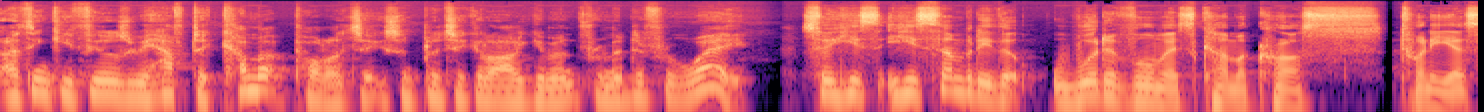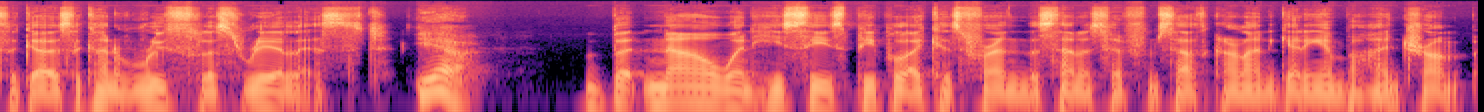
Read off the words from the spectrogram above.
I think he feels we have to come at politics and political argument from a different way. So he's he's somebody that would have almost come across 20 years ago as a kind of ruthless realist. Yeah. But now when he sees people like his friend, the senator from South Carolina, getting in behind Trump,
